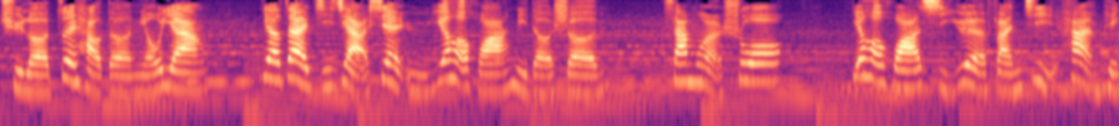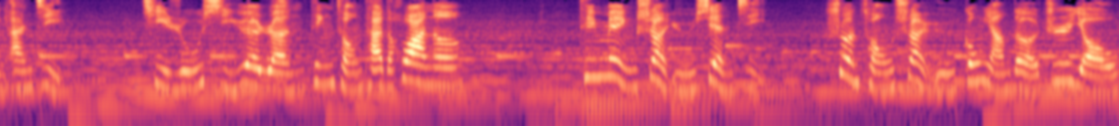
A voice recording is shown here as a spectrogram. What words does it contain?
取了最好的牛羊，要在吉甲献与耶和华你的神。撒母耳说：“耶和华喜悦凡祭和平安祭，岂如喜悦人听从他的话呢？”听命胜于献祭，顺从胜于公羊的脂油。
